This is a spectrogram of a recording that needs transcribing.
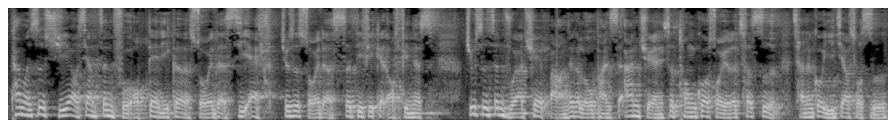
他们是需要向政府 obtain 一个所谓的 CF，就是所谓的 Certificate of Fitness，就是政府要确保这个楼盘是安全，是通过所有的测试才能够移交锁匙。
